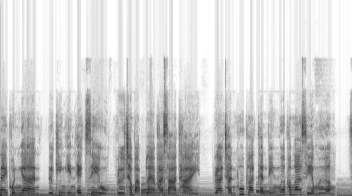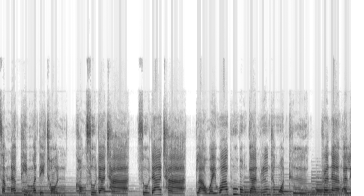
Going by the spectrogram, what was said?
ในผลงาน The King in Exile หรือฉบับแปลภาษาไทย ราชันผู้พลัดแผ่นดินเมื่อพม่าเสียเมือง สำนักพิมพ์มติชน ของซูดาชา ซูดาชา กล่าวไว้ว่าผู้บงการเรื่องทั้งหมดคือ พระนางอเล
